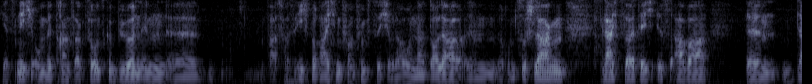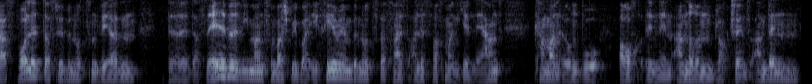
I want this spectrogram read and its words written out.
jetzt nicht, um mit Transaktionsgebühren in äh, was weiß ich, Bereichen von 50 oder 100 Dollar ähm, rumzuschlagen. Gleichzeitig ist aber ähm, das Wallet, das wir benutzen werden, äh, dasselbe, wie man zum Beispiel bei Ethereum benutzt. Das heißt, alles, was man hier lernt, kann man irgendwo auch in den anderen Blockchains anwenden.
